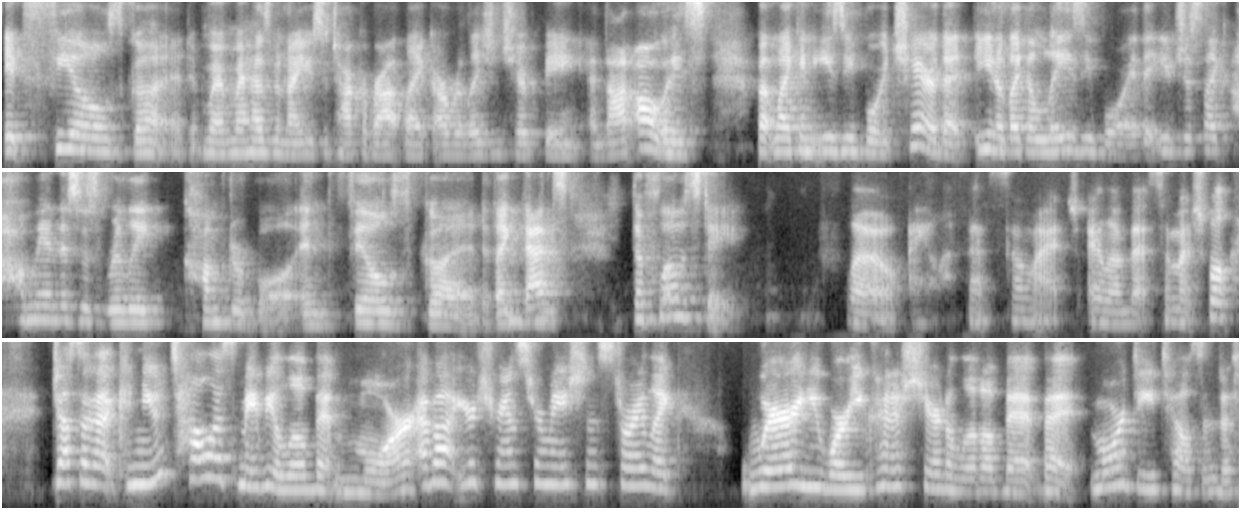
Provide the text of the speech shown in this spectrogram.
it feels good. When my husband and I used to talk about like our relationship being, and not always, but like an easy boy chair that, you know, like a La-Z-Boy that you just like, oh man, this is really comfortable and feels good. Like mm-hmm. that's the flow state. Flow. I that so much. I love that so much. Well, Jessica, can you tell us maybe a little bit more about your transformation story? Like where you were, you kind of shared a little bit, but more details into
